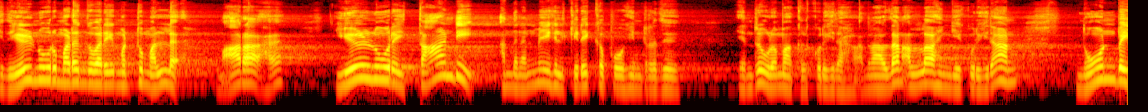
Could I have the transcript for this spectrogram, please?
இது எழுநூறு மடங்கு வரை மட்டும் அல்ல மாறாக எழுநூறை தாண்டி அந்த நன்மைகள் கிடைக்கப் போகின்றது என்று உலமாக்கள் கூறுகிறார்கள். அதனால்தான் அல்லாஹ் இங்கே கூறுகிறான் நோன்பை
